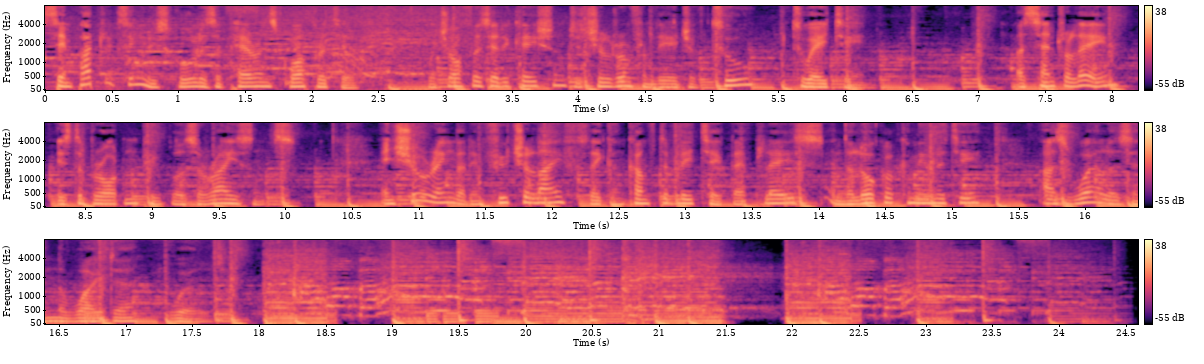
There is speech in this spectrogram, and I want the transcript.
St Patrick's English School is a parents' cooperative which offers education to children from the age of 2 to 18. A central aim is to broaden pupils' horizons, ensuring that in future life they can comfortably take their place in the local community as well as in the wider world.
